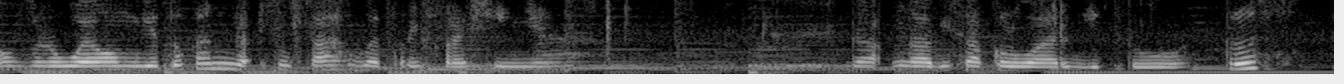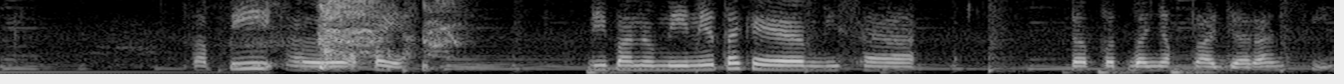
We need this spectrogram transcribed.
overwhelm gitu kan nggak susah buat refreshingnya. Nggak nggak bisa keluar gitu. Terus tapi eh, apa ya? Di pandemi ini teh kayak bisa dapat banyak pelajaran sih.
